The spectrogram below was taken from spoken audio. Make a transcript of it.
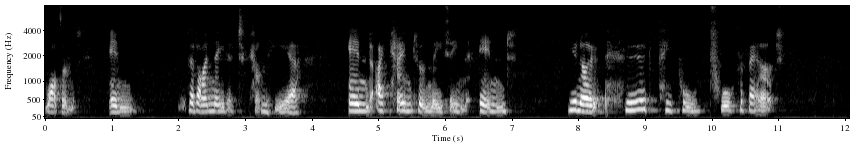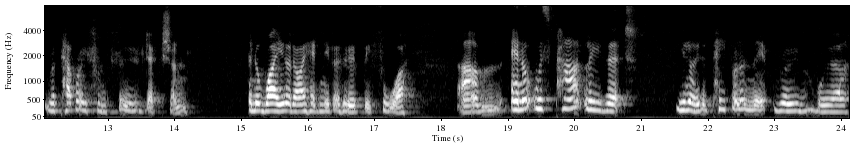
wasn't, and that I needed to come here. And I came to a meeting and, you know, heard people talk about recovery from food addiction in a way that I had never heard before. Um, and it was partly that, you know, the people in that room were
